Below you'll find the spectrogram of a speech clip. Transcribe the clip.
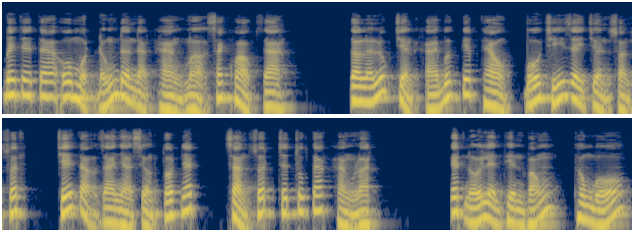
Bethesda ôm một đống đơn đặt hàng mở sách khoa học ra. Giờ là lúc triển khai bước tiếp theo, bố trí dây chuyển sản xuất, chế tạo ra nhà xưởng tốt nhất, sản xuất chất xúc tác hàng loạt. Kết nối lên thiên võng, thông bố,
